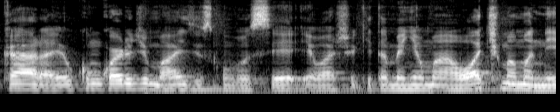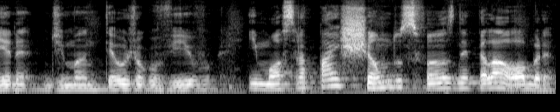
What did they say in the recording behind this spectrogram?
Cara, eu concordo demais isso com você. Eu acho que também é uma ótima maneira de manter o jogo vivo e mostra a paixão dos fãs né, pela obra.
